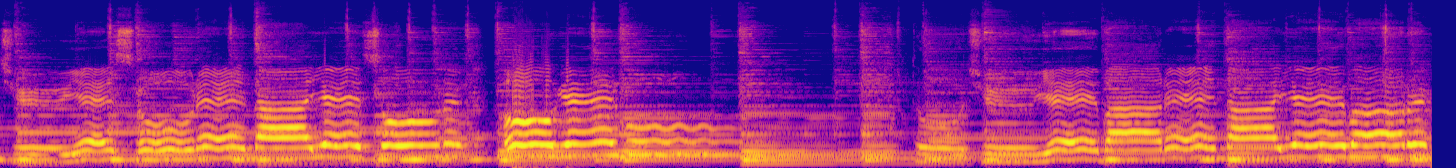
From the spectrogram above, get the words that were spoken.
주의 손에 나의 손을 포개고 또 주의 발에 나의 발을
